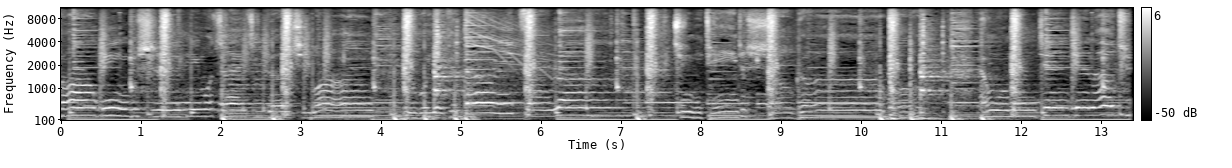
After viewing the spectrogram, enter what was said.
方并不是你我最初的期望，如果有天当你走了，请你听这首歌。当我们渐渐老去，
